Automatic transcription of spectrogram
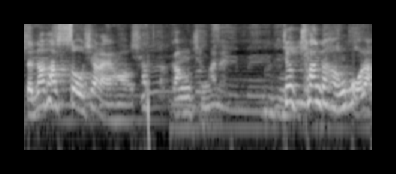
等到他瘦下来哦，他刚请完来，就穿的很火辣，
